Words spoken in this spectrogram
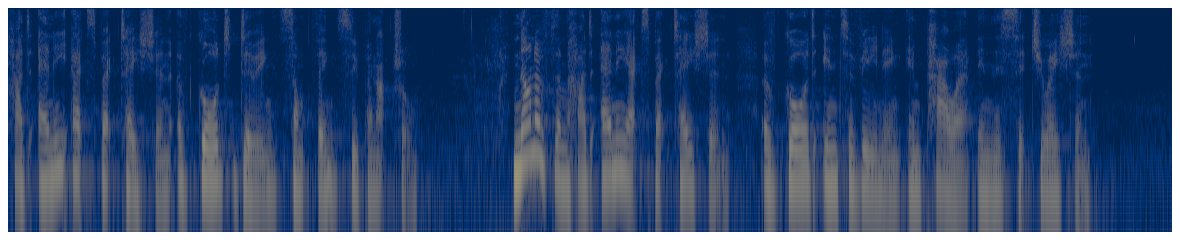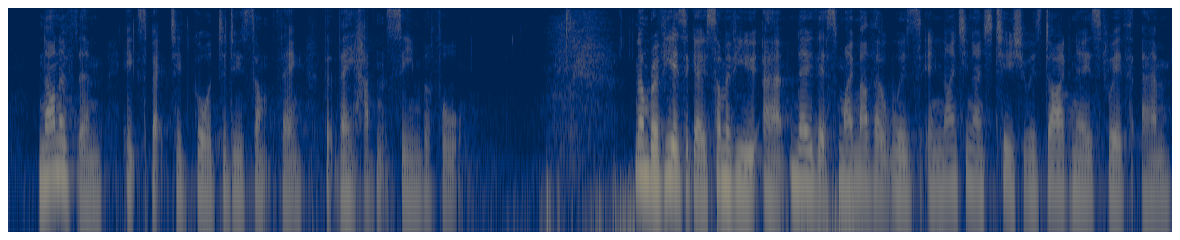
had any expectation of God doing something supernatural. None of them had any expectation of God intervening in power in this situation. None of them expected God to do something that they hadn't seen before. A number of years ago, some of you uh, know this. My mother was in 1992, she was diagnosed with um,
